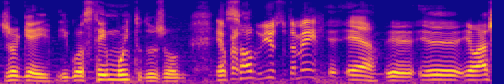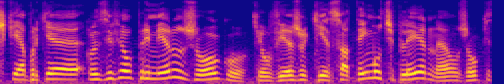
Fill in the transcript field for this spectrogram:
Joguei, e gostei muito do jogo. É eu pra só... tudo isso também? É, é, é, eu acho que é, porque, inclusive, é o primeiro jogo que eu vejo que só tem multiplayer, né? Um jogo que,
